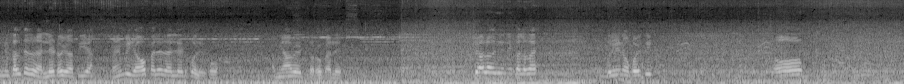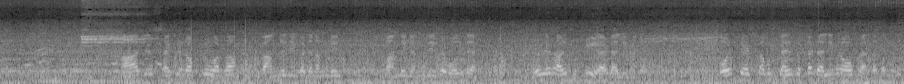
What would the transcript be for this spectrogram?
निकलते तो रेलेट हो जाती है। कहीं भी जाओ पहले लेट को देखो। हम यहाँ वेट करो पहले। चलो जी, निकल गए। ग्रीन हो गई थी। और आज सेकेंड अक्टूबर था, गांधी जी का जन्मदिन। गांधी जयंती से बोलते हैं। इसलिए सारी छुट्टी है दिल्ली में तो। और स्टेट का कुछ कह नहीं सकता, दिल्ली में ऑफ़ रहता सब कुछ।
